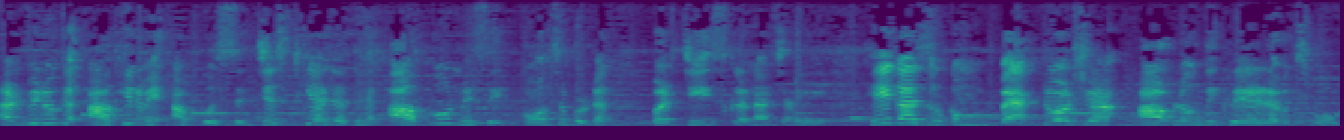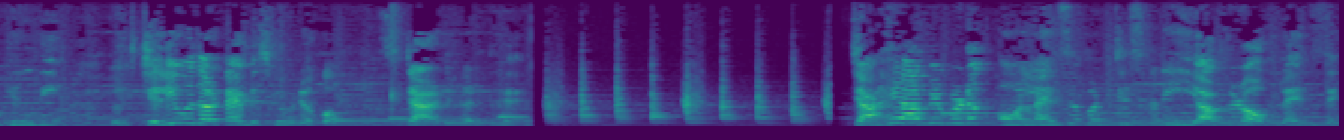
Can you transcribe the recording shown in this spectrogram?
एंड वीडियो के आखिर में आपको सजेस्ट किया जाता है, आपको उनमें से कौन सा प्रोडक्ट परचेज करना चाहिए। Hey guys welcome back to our channel आप लोग दिख रहे हैं रेवक्स वो हिंदी तो चलिए विदाउट टाइम इसके वीडियो को स्टार्ट करते हैं। चाहे आप ये प्रोडक्ट ऑनलाइन से परचेज करें या फिर ऑफलाइन से,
